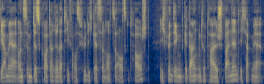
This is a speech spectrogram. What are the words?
wir haben ja uns im Discord da relativ ausführlich gestern auch so ausgetauscht. Ich finde den Gedanken total spannend. Ich habe mir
